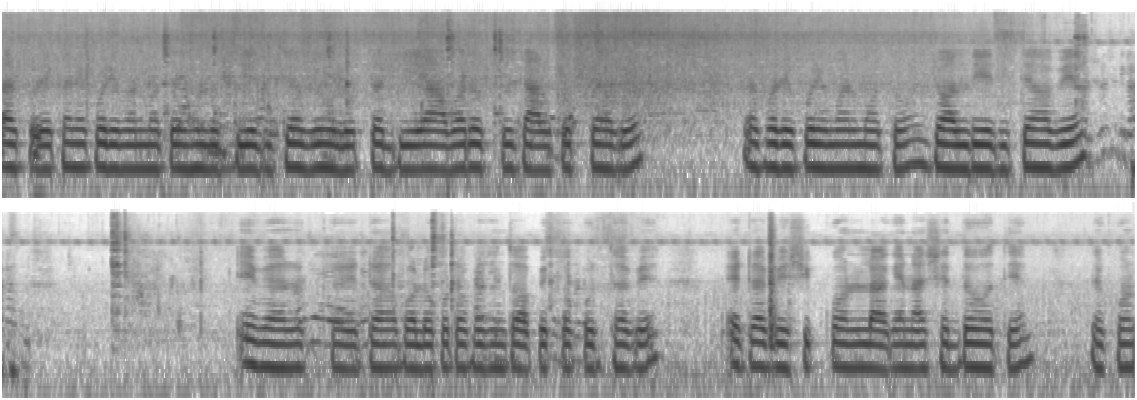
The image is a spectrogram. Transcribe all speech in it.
তারপর এখানে পরিমাণ মতো হলুদ দিয়ে দিতে হবে। হলুদটা দিয়ে আবারও একটু জাল করতে হবে। তারপরে পরিমাণ মতো জল দিয়ে দিতে হবে। এবার এটা বলকটা পর্যন্ত অপেক্ষা করতে হবে। এটা বেশিক্ষণ লাগে না সেদ্ধ হতে। দেখুন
